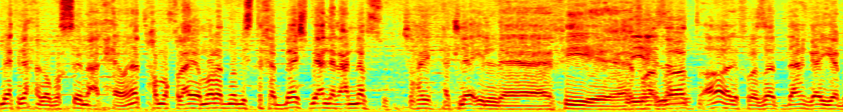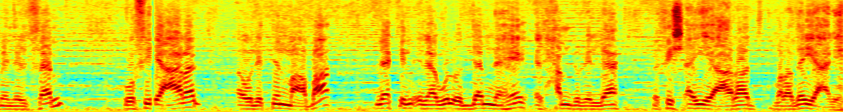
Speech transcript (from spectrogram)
لكن إحنا لو بصينا على الحيوانات الحمى القلعيه مرض ما بيستخباش بيعلن عن نفسه. صحيح. هتلاقي في إفرازات آه الإفرازات ده جاية من الفم وفي عرج أو الاثنين مع بعض. لكن العجول قدامنا أهي الحمد لله مفيش أي أعراض مرضية عليها.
